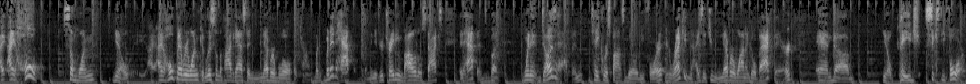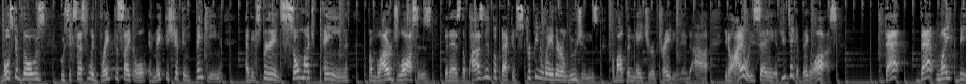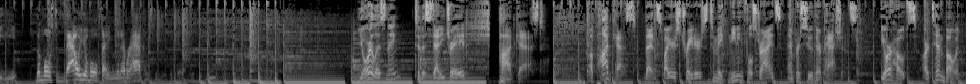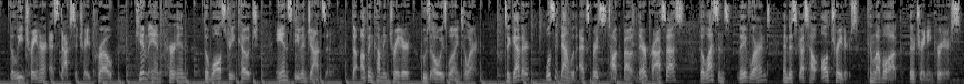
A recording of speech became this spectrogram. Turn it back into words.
I, I hope someone, you know, I, I, hope everyone could listen to the podcast and never blow up a account, but, but it happens. I mean, if you're trading volatile stocks, it happens, but when it does happen, take responsibility for it and recognize that you never want to go back there. And, um, you know, page 64, most of those who successfully break the cycle and make the shift in thinking have experienced so much pain from large losses that has the positive effect of stripping away their illusions about the nature of trading. And, uh, you know, I always say if you take a big loss, that, that might be the most valuable thing that ever happens to you. You're listening to the Steady Trade podcast a podcast that inspires traders to make meaningful strides and pursue their passions. Your hosts are Tim Bohen, the lead trainer at Stocks to Trade Pro, Kim Ann Curtin, the Wall Street coach, and Stephen Johnson, the up and coming trader who's always willing to learn. Together, we'll sit down with experts to talk about their process, the lessons they've learned, and discuss how all traders can level up their trading careers.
